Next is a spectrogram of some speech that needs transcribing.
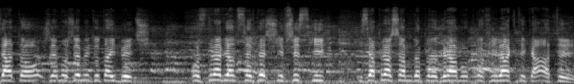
za to, że możemy tutaj być. Pozdrawiam serdecznie wszystkich i zapraszam do programu Profilaktyka A Ty.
